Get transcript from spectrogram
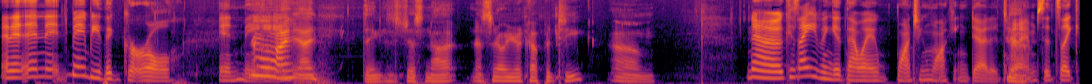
and it, and it may be the girl in me No, I, I think it's just not necessarily your cup of tea. Um, no because i even get that way watching walking dead at Yeah. times it's like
